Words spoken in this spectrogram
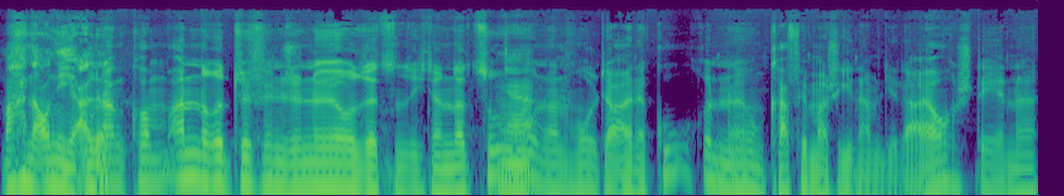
Machen auch nicht Und alle. dann kommen andere TÜV-Ingenieure, setzen sich dann dazu Ja. und dann holt er eine Kuchen ne? und Kaffeemaschinen haben die da auch stehen. Ne?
